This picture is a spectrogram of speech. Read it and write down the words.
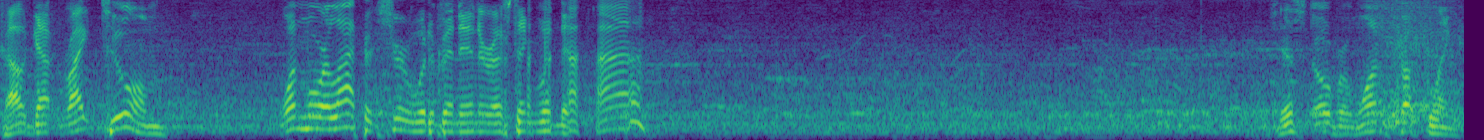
Kyle got right to him. One more lap, it sure would have been interesting, wouldn't it? Just over one truck length.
